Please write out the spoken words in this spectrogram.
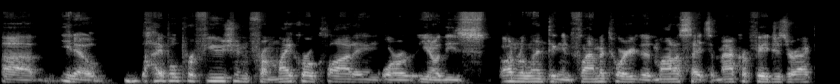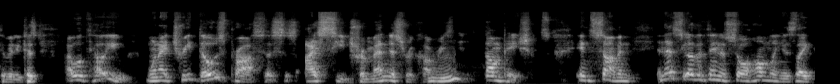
uh, you know, hypoperfusion from microclotting or, you know, these unrelenting inflammatory, the monocytes and macrophages are activated. Because I will tell you, when I treat those processes, I see tremendous recoveries mm-hmm. in some patients, in some. And, and that's the other thing that's so humbling is like,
